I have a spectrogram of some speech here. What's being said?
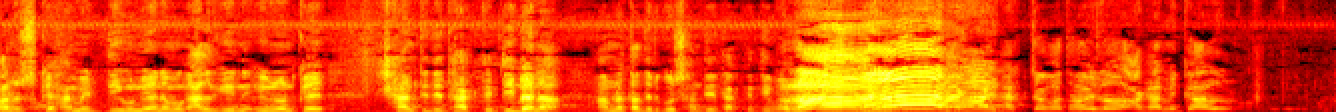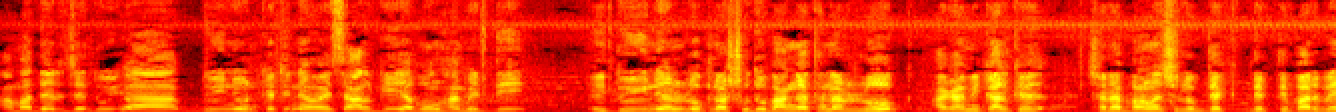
মানুষকে হামিদদি ইউনিয়ন এবং আলগি ইউনিয়নকে শান্তিতে থাকতে দিবে না আমরা তাদেরকেও শান্তিতে থাকতে দিব না। একটা কথা হলো আগামীকাল আমাদের যে দুই দুই ইউনিয়ন কেটে নেওয়া হয়েছে আলগি এবং হামিদদি এই দুই ইউনিয়ন লোক না শুধু ভাঙ্গা থানার লোক আগামীকালকে সারা বাংলাদেশের লোক দেখতে পারবে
